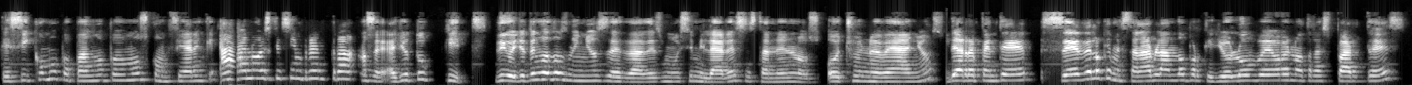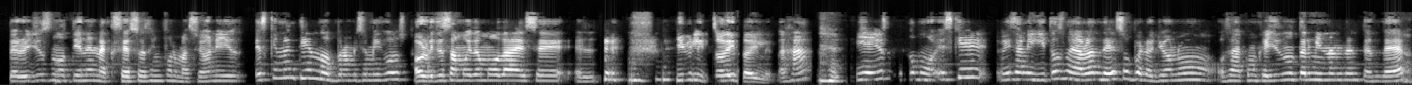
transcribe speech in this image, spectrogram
que sí como papás no podemos confiar en que, ah, no, es que siempre entra, no sé, a YouTube Kids. Digo, yo tengo dos niños de edades muy similares, están en los 8 y 9 años. De repente sé de lo que me están hablando porque yo lo veo en otras partes, pero ellos no tienen acceso a esa información y es que no entiendo pero mis amigos, ahorita está muy de moda ese, el Ghibli Toy Toilet, ajá. Y ellos como, es que mis amiguitos me hablan de eso, pero yo no, o sea, como que ellos no terminan de entender.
